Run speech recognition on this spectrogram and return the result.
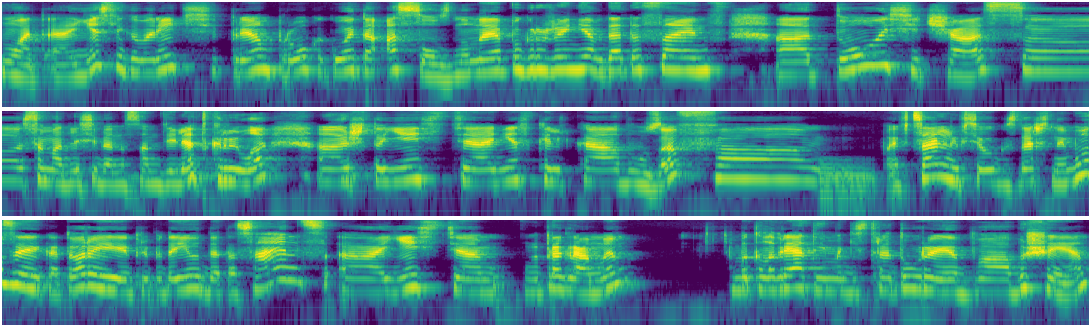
Вот. А если говорить прям про какое-то осознанное погружение в Data Science, а, то сейчас сама для себя на самом деле открыла, что есть несколько вузов, официальные всего государственные вузы, которые преподают Data Science. Есть программы бакалавриата и магистратуры в ВШЭ,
